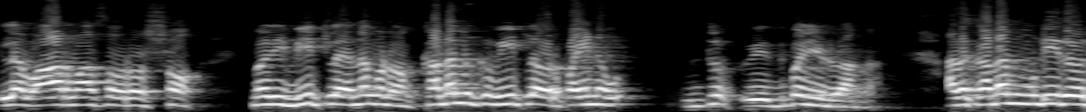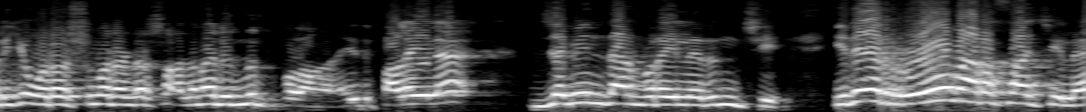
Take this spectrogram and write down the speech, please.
இல்ல வார மாசம் ஒரு வருஷம். இந்த மாதிரி வீட்டுல என்ன பண்ணுவாங்க? கடனுக்கு வீட்டுல ஒரு பையனை இது பண்ணிடுவாங்க. அந்த கடன் முடிகிற வரைக்கும் ஒரு வருஷமோ ரெண்டு வருஷம் அந்த மாதிரி இருந்துட்டு போவாங்க. இது பழையில ஜமீன்தார் முறையில இருந்துச்சு. இதே ரோம் அரசாட்சியில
